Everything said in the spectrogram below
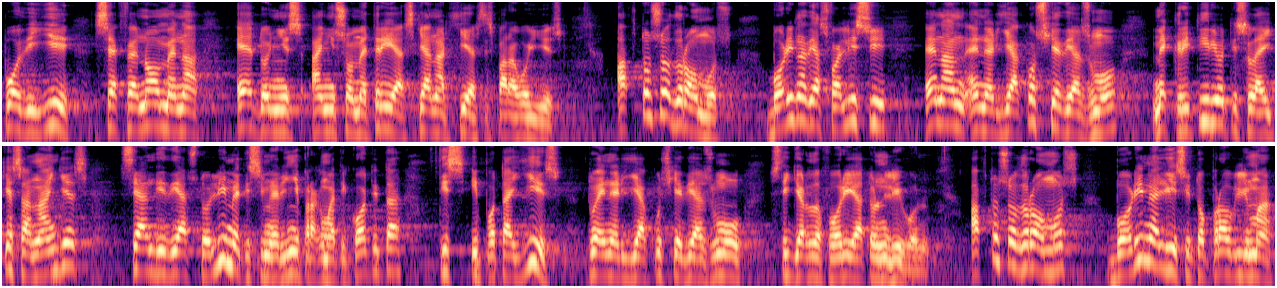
που οδηγεί σε φαινόμενα έντονης ανισομετρίας και αναρχίας της παραγωγής. Αυτός ο δρόμος μπορεί να διασφαλίσει έναν ενεργειακό σχεδιασμό με κριτήριο τις λαϊκές ανάγκες σε αντιδιαστολή με τη σημερινή πραγματικότητα της υποταγής του ενεργειακού σχεδιασμού στην κερδοφορία των λίγων. Αυτός ο δρόμος μπορεί να λύσει το πρόβλημα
